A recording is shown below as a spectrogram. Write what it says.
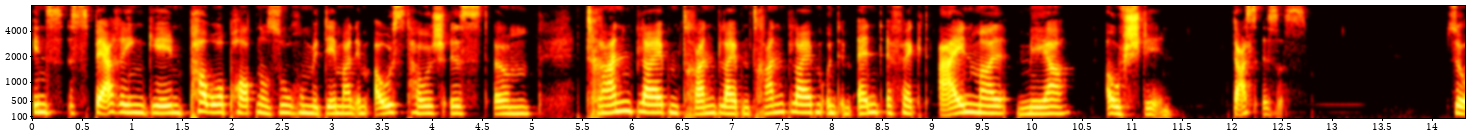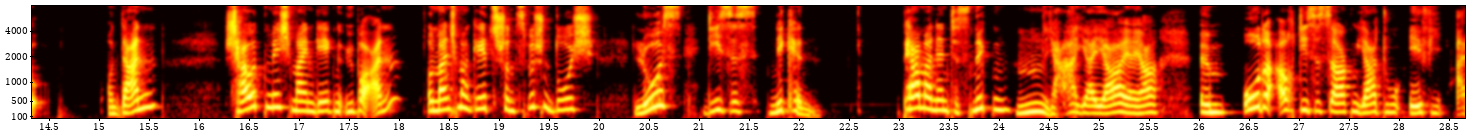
ins Sparring gehen, Powerpartner suchen, mit dem man im Austausch ist, ähm, dranbleiben, dranbleiben, dranbleiben und im Endeffekt einmal mehr aufstehen. Das ist es. So. Und dann schaut mich mein Gegenüber an und manchmal geht's schon zwischendurch los, dieses Nicken permanentes Nicken, hm, ja, ja, ja, ja, ja. Ähm, oder auch dieses Sagen, ja, du, Evi, ah,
